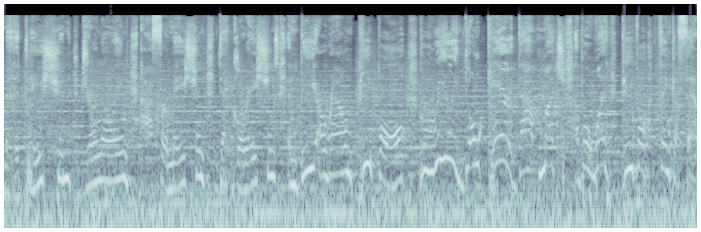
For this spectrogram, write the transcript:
meditation, journaling, affirmation, declarations, and be around people who really don't care that much about what people think of them.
